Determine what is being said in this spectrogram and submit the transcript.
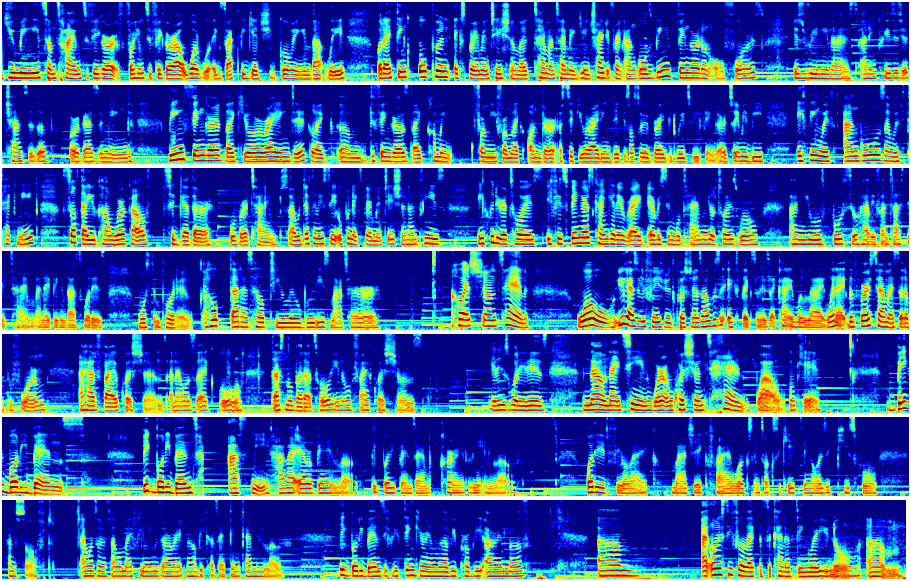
you may need some time to figure for him to figure out what will exactly get you going in that way. But i think open experimentation like time and time again try different angles. Being fingered on all fours is really nice and increases your chances of orgasming. Being fingered like you're riding dick like um the fingers like coming from you from like under as if you were riding dick is also a very good way to be fingered. So it may be a thing with angles and with technique, stuff that you can work out together over time. So I would definitely say open experimentation and please include your toys. If his fingers can get it right every single time, your toys will, and you will both still have a fantastic time. And I think that's what is most important. I hope that has helped you, little booties matter. Question 10 Whoa, you guys really finished me with questions. I wasn't expecting this. I can't even lie. When I the first time I set up the form, I had five questions and I was like, oh, that's not bad at all, you know, five questions. It is what it is. Now 19, we're on question 10. Wow, okay. Big body bends. Big body bends asked me, Have I ever been in love? Big body bends, I am currently in love. What did it feel like? Magic, fireworks, intoxicating, or is it peaceful and soft? I want to understand what my feelings are right now because I think I'm in love. Big body bends, if you think you're in love, you probably are in love. Um, I honestly feel like it's the kind of thing where you know, um,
